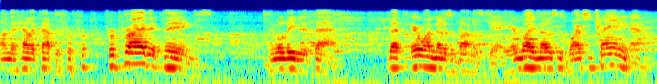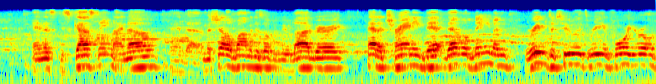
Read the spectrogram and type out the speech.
on the helicopter for, for, for private things. And we'll leave it at that. But everyone knows Obama's gay. Everybody knows his wife's a tranny now and it's disgusting, I know. And uh, Michelle Obama just opened a new library, had a tranny de devil demon read to two, three, and four-year-old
